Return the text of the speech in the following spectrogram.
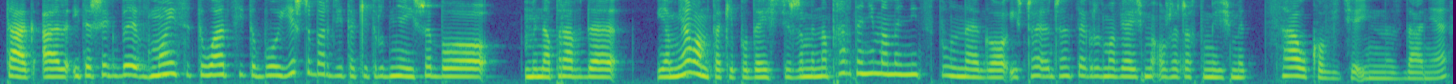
Tak, ale i też jakby w mojej sytuacji to było jeszcze bardziej takie trudniejsze, bo my naprawdę, ja miałam takie podejście, że my naprawdę nie mamy nic wspólnego i często jak rozmawialiśmy o rzeczach, to mieliśmy całkowicie inne zdanie.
